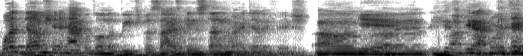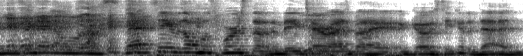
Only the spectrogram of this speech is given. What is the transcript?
what dumb shit happens on the beach besides getting stung by a jellyfish? Um, Yeah. I mean, Fucking yeah. Portuguese man o' wars. that seems almost worse though than being terrorized by a ghost. He could have died.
